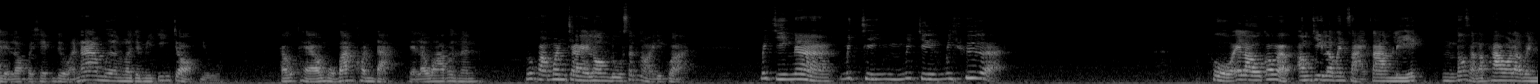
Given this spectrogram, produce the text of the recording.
เดี๋ยวลองไปเช็คดูว่าหน้าเมืองเราจะมีจิ้งจอกอยู่แถวแถวหมู่บ้านคอนดักเดี๋ยวเราว่าไปตรงนั้น เพื่อความมั่นใจลองดูสักหน่อยดีกว่า ไม่จริงนะไม่จริงไม่จริงไม่เชื่อโถไอเราก็แบบเอาจริงเราเป็นสายตามลีกต้องสารภาพว่าเราเป็น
